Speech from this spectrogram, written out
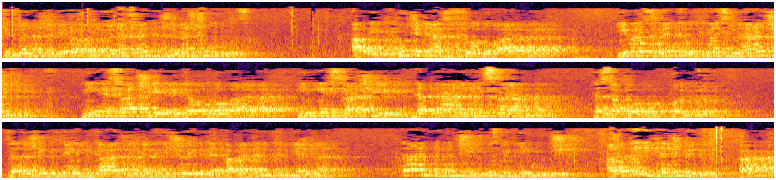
Jer to je naše vjerovanje, to je naš metan, što je naš put. Ali učenjaci su to odgovarali. Imali su metod, imali su način. Nije svačije da odgovara i nije svačije da brani islam na svakom polju. Zato što Ibn Temin kaže, kad vidiš čovjeka da je pametan, inteligentan, daj mu ne kući, uzmi knjigu uči. A kad vidiš da je čovjek, a?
